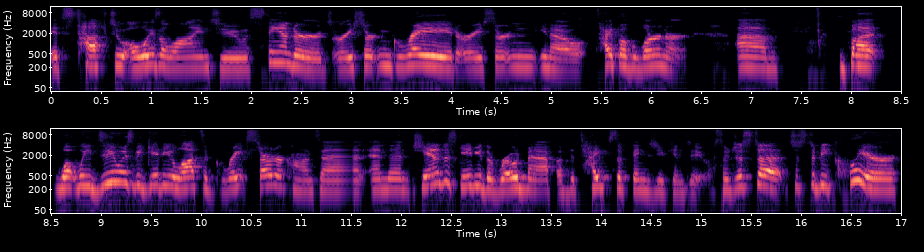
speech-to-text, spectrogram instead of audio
it's tough to always align to standards or a certain grade or a certain, you know, type of learner. Um, but what we do is we give you lots of great starter content and then Shannon just gave you the roadmap of the types of things you can do. So just to just to be clear,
